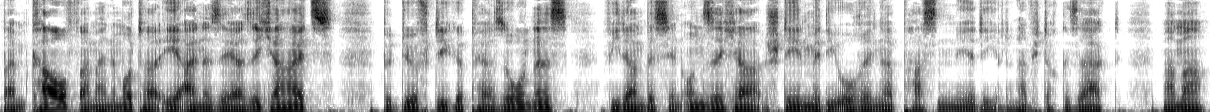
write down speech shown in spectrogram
beim Kauf, weil meine Mutter eh eine sehr sicherheitsbedürftige Person ist, wieder ein bisschen unsicher, stehen mir die Ohrringe, passen mir die. Und dann habe ich doch gesagt, Mama,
